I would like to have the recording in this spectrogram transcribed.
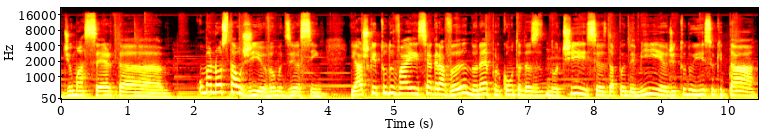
de uma certa. uma nostalgia, vamos dizer assim. E acho que tudo vai se agravando, né, por conta das notícias, da pandemia, de tudo isso que está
